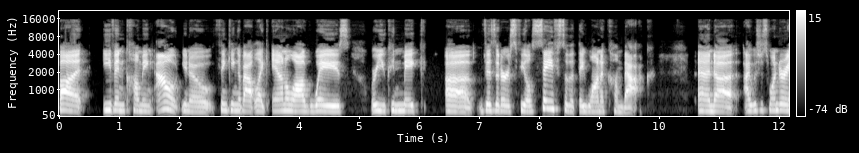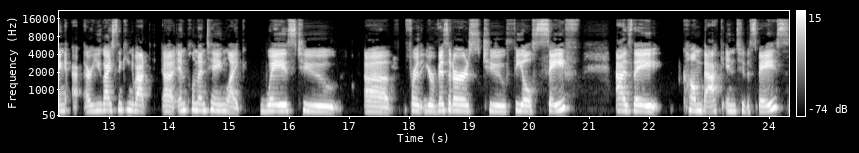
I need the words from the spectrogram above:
but even coming out, you know, thinking about like analog ways where you can make uh, visitors feel safe so that they want to come back. And uh, I was just wondering, are you guys thinking about uh, implementing like ways to uh, for your visitors to feel safe as they come back into the space?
